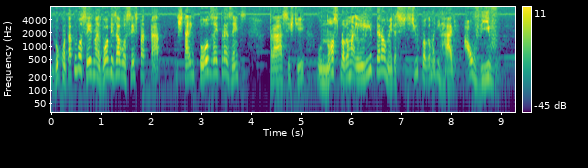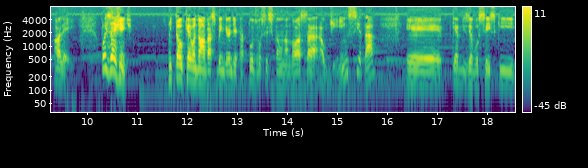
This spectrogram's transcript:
E vou contar com vocês, mas vou avisar vocês para tá, estarem todos aí presentes para assistir o nosso programa, literalmente, assistir o programa de rádio ao vivo. Olha aí. Pois é, gente. Então eu quero mandar um abraço bem grande aí para todos vocês que estão na nossa audiência, tá? É, quero dizer a vocês que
